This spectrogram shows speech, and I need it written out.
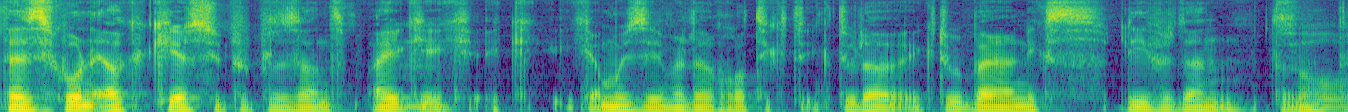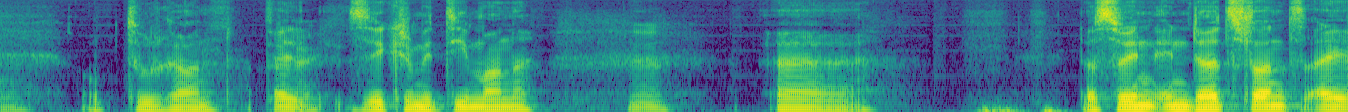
dat is gewoon elke keer super plezant. Ik, Mm. ik, ik, ik amuseer me daar rot. Ik, ik, doe dat, ik doe bijna niks liever dan, dan Zo. op tour gaan. Eh, zeker met die mannen. Ja. Eh, dat is zo in, in Duitsland, eh,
